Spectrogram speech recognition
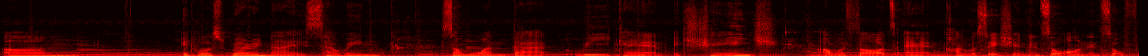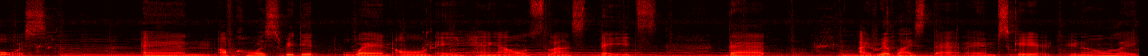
um it was very nice having someone that we can exchange our thoughts and conversation and so on and so forth. And of course, we did went on a hangouts last dates that I realized that I am scared, you know, like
